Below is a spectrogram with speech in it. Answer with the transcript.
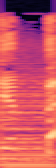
your back.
